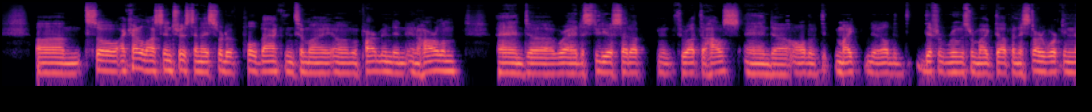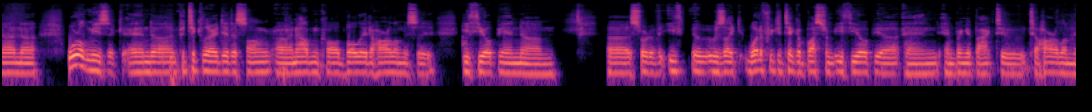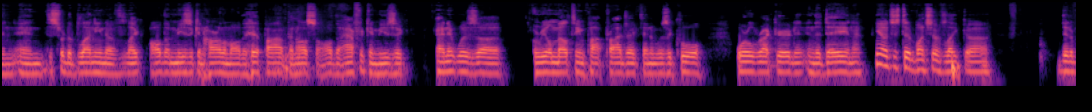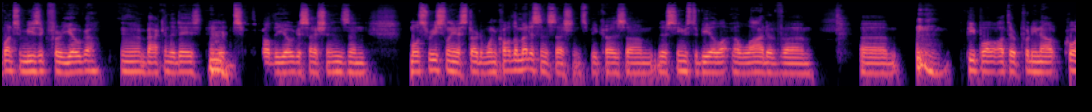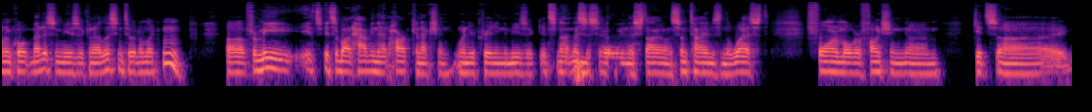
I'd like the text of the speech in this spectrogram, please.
Um, so I kind of lost interest and I sort of pulled back into my um, apartment in, in Harlem and uh, where I had a studio set up throughout the house, and uh, all the mic, you know, all the different rooms were mic'd up, and I started working on uh, world music, and uh, in particular, I did a song, uh, an album called "Bole to Harlem." It's a Ethiopian. Um, uh, sort of, it was like, what if we could take a bus from Ethiopia and and bring it back to to Harlem, and and the sort of blending of like all the music in Harlem, all the hip hop, and also all the African music, and it was a real melting pot project, and it was a cool world record in, in, the day, and I, you know, just did a bunch of like uh, did a bunch of music for yoga uh, back in the days. Mm. It's called the yoga sessions, and most recently I started one called the medicine sessions because um, there seems to be a, lot, a lot of um, um, people out there putting out quote unquote medicine music, and I listen to it. I'm like, hmm. Uh, for me, it's it's about having that heart connection when you're creating the music. It's not hmm. necessarily in the style, and sometimes in the West, form over function. Gets uh,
